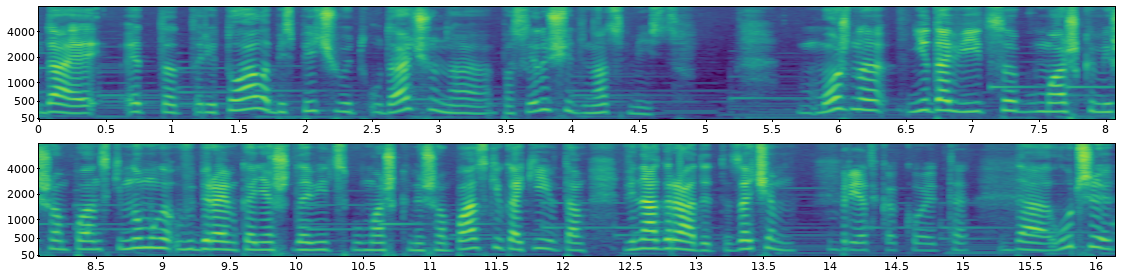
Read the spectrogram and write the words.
Да, э, этот ритуал обеспечивает удачу на последующие 12 месяцев. Можно не давиться бумажками шампанским. Ну, мы выбираем, конечно, давиться бумажками шампанским. Какие там винограды-то? Зачем Бред какой-то. Да, лучше,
